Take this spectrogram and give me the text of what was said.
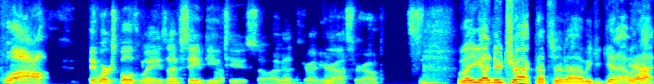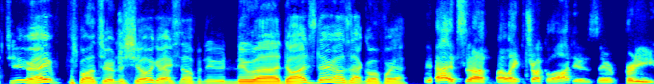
wow. It works both ways. I've saved you too, so I've had to drive your ass around. Well, you got a new truck. That's what uh, we could get at with Yeah. that too, right? Sponsor of the show. Got Yeah. yourself a new new uh, Dodge there. How's that going for you? Yeah, it's uh I like the truck a lot. It was they're pretty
